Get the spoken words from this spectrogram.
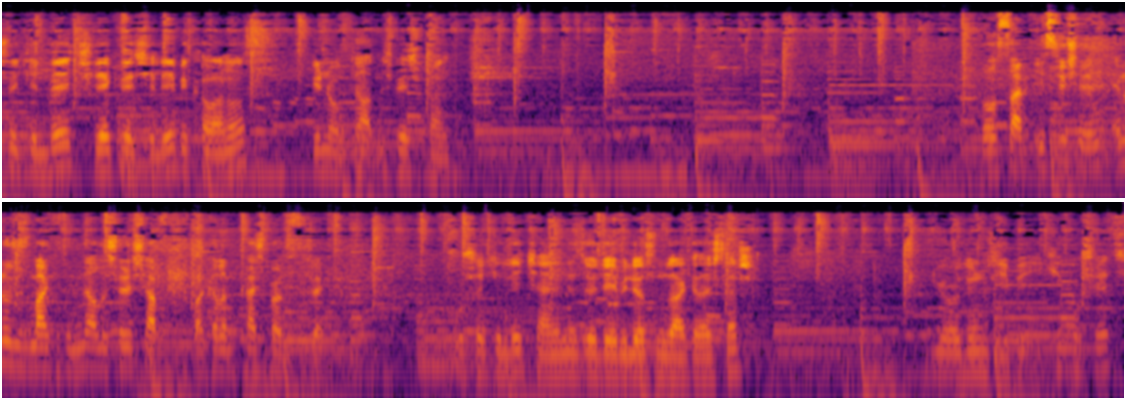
Şu şekilde çilek reçeli bir kavanoz 1.65 frank. Dostlar İsviçre'nin en ucuz marketinde alışveriş yaptık. Bakalım kaç para tutacak. Bu şekilde kendiniz ödeyebiliyorsunuz arkadaşlar. Gördüğünüz gibi iki poşet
